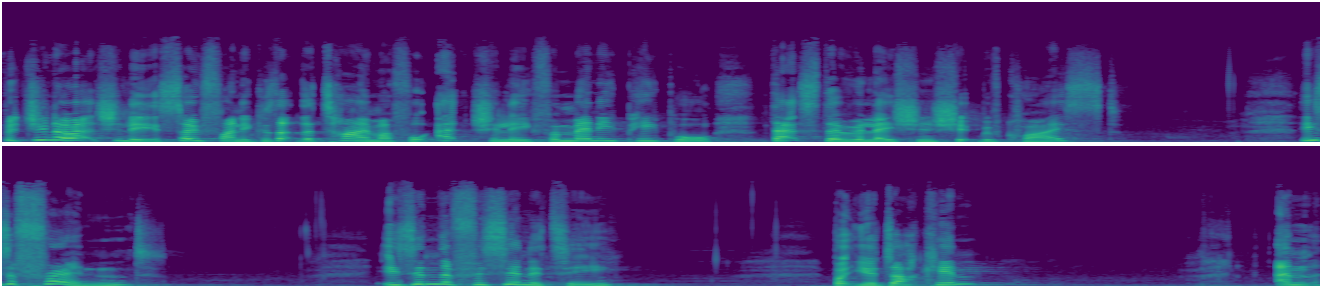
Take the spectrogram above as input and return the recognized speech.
But you know, actually, it's so funny because at the time I thought, actually, for many people, that's their relationship with Christ. He's a friend is in the vicinity, but you're ducking. And,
